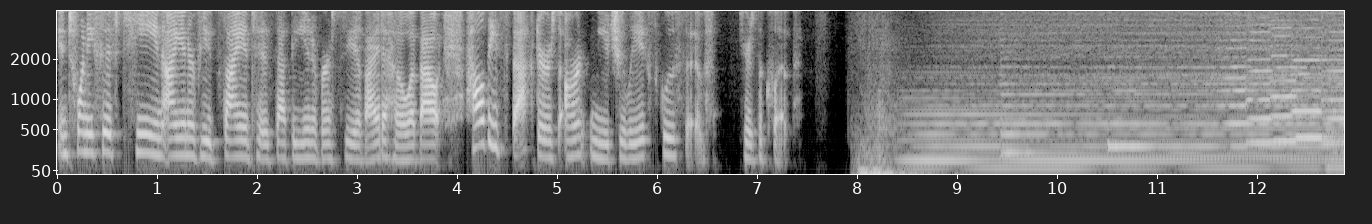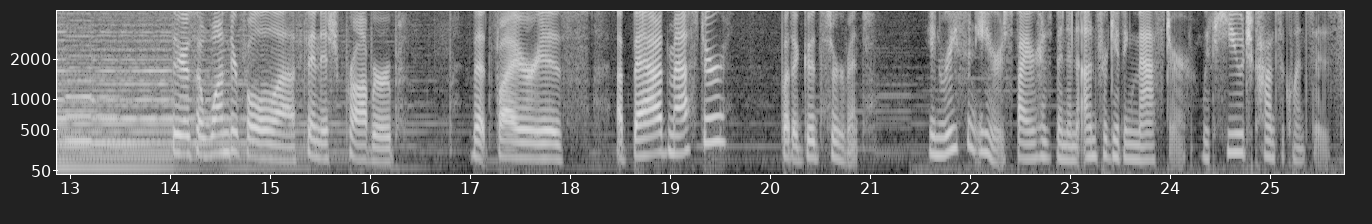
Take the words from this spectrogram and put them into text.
In 2015, I interviewed scientists at the University of Idaho about how these factors aren't mutually exclusive. Here's a clip. There's a wonderful uh, Finnish proverb that fire is a bad master, but a good servant. In recent years, fire has been an unforgiving master with huge consequences.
